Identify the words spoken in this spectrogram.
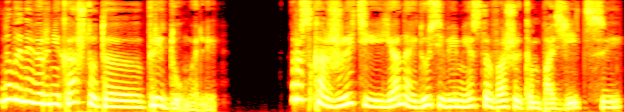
ну, вы наверняка что-то придумали. Расскажите, и я найду себе место в вашей композиции.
